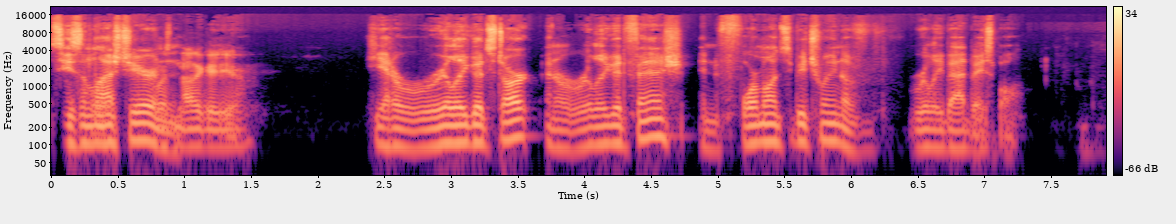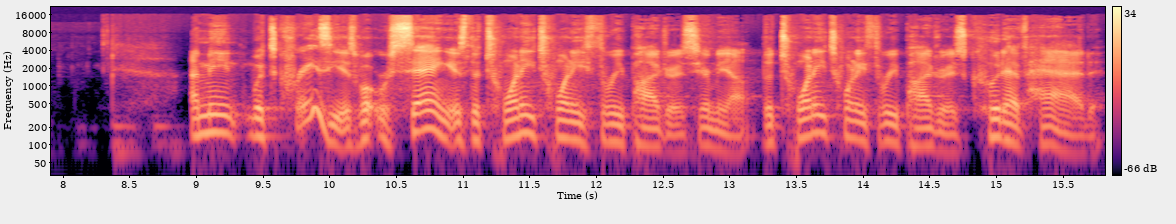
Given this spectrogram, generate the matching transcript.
season last year, it was and not a good year. he had a really good start and a really good finish in four months between of really bad baseball. I mean, what's crazy is what we're saying is the 2023 Padres, hear me out. The 2023 Padres could have had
